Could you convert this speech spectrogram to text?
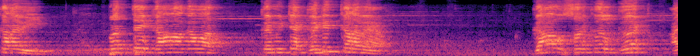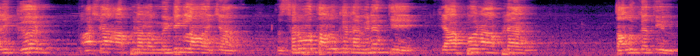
करावी. प्रत्येक गावागावात कमिट्या गठीत कराव्या. गाव सर्कल गट आणि गट अशा आपल्याला मीटिंग लावायच्या. तर सर्व तालुक्यांना विनंती आहे की आपण आपल्या तालुक्यातील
